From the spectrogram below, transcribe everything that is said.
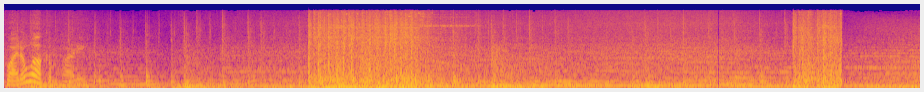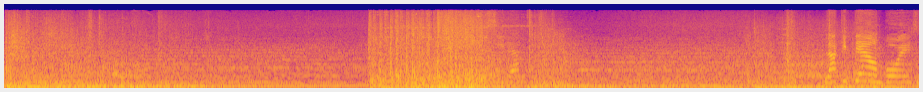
Quite a welcome party. Lock it down, boys!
